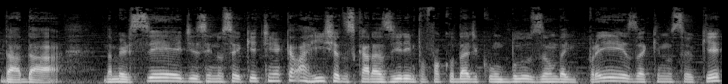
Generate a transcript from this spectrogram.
da, da, da Mercedes e não sei o que, tinha aquela rixa dos caras irem pra faculdade com o blusão da empresa, que não sei o que,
